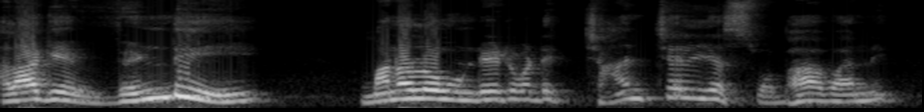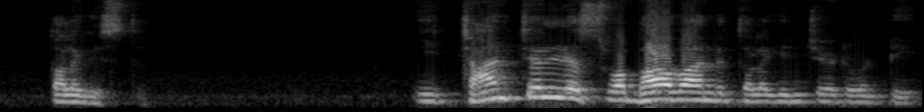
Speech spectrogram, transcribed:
అలాగే వెండి మనలో ఉండేటువంటి చాంచల్య స్వభావాన్ని తొలగిస్తుంది. ఈ చాంచల్య స్వభావాన్ని తొలగించేటువంటి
